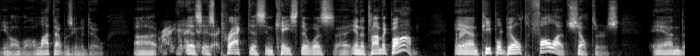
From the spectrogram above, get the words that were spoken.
you know, a lot that was going to do, uh, right. as, exactly. as practice in case there was uh, an atomic bomb. Right. And people built fallout shelters and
